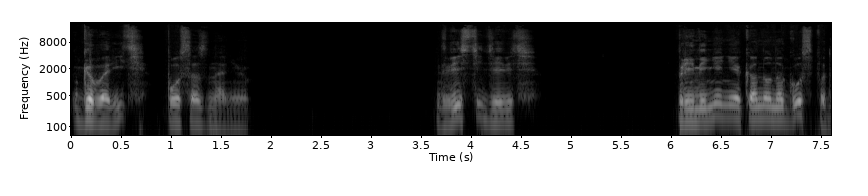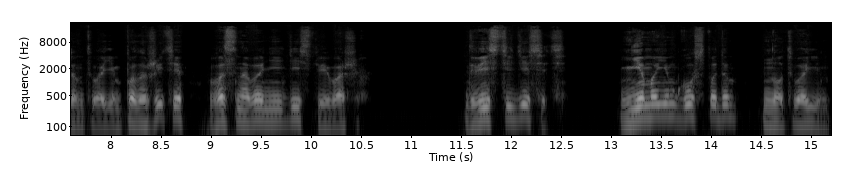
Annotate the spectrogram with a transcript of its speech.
Говорить по сознанию. 209. Применение канона Господом твоим положите в основании действий ваших. 210. Не моим Господом, но твоим.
